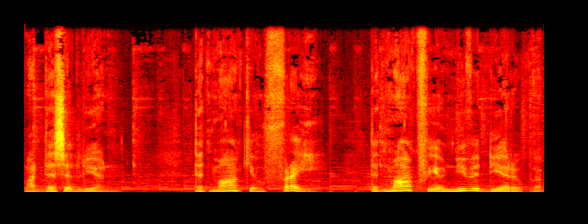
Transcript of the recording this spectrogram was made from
maar dis 'n leuen. Dit maak jou vry. Dit maak vir jou nuwe deure oop.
